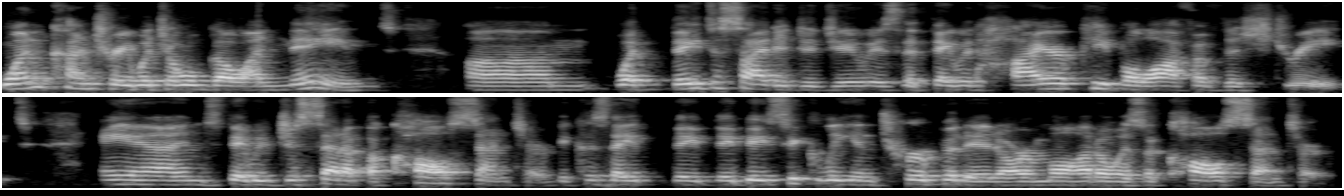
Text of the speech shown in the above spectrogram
One country, which I will go unnamed, um, what they decided to do is that they would hire people off of the street and they would just set up a call center because they, they, they basically interpreted our model as a call center.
